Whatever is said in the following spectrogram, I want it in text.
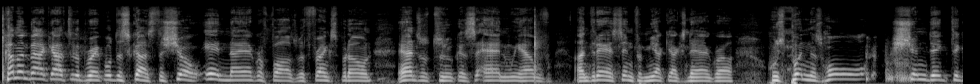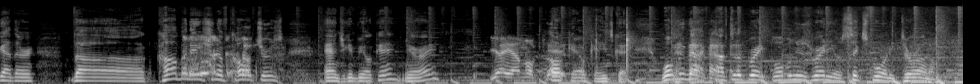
coming back after the break, we'll discuss the show in Niagara Falls with Frank Spadone, Angelo Tukas, and we have Andreas in from Yuk Yuks Niagara, who's putting this whole shindig together. The combination of cultures. And you can be okay? You all right? Yeah, yeah, I'm okay. Okay, okay, he's good. We'll be back after the break. Global News Radio, 640, Toronto.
